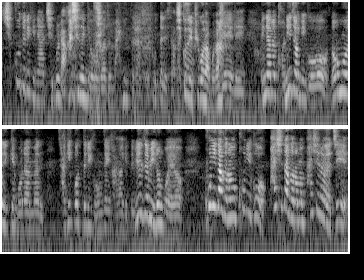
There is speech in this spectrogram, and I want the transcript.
식구들이 그냥 집을 나가시는 경우가 좀 많이 있더라고요. 보따리 싸 식구들이 피곤하구나 네네. 왜냐하면 권위적이고 너무 이렇게 뭐냐면 자기 것들이 굉장히 강하기 때문에 예를 들면 이런 거예요. 콩이다 그러면 콩이고 팥이다 그러면 팥이어야지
